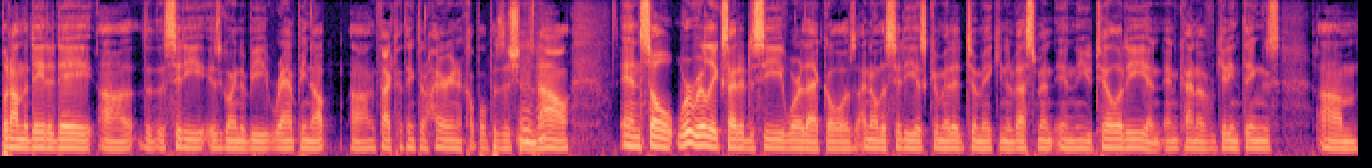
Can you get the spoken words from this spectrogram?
But on the day to day, the city is going to be ramping up. Uh, in fact, I think they're hiring a couple positions mm-hmm. now and so we're really excited to see where that goes. I know the city is committed to making investment in the utility and, and kind of getting things um,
